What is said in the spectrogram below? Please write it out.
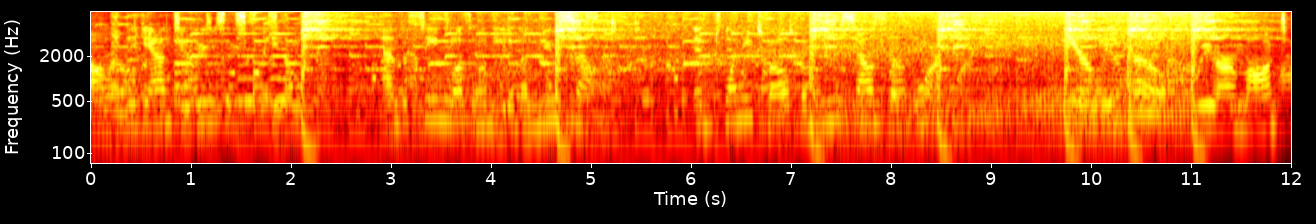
Genre began to lose its appeal, and the scene was in need of a new sound. In 2012, the new sound was born. Here we go, we are Monta.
